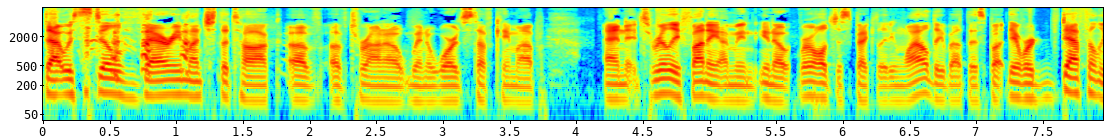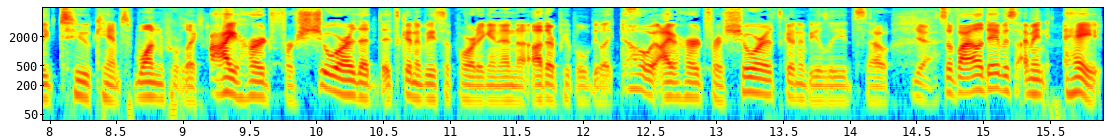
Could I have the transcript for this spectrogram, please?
that was still very much the talk of, of Toronto when awards stuff came up. And it's really funny. I mean, you know, we're all just speculating wildly about this, but there were definitely two camps. One who were like, I heard for sure that it's going to be supporting. And then other people will be like, no, I heard for sure it's going to be lead. So, Yeah. so Viola Davis, I mean, hey,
